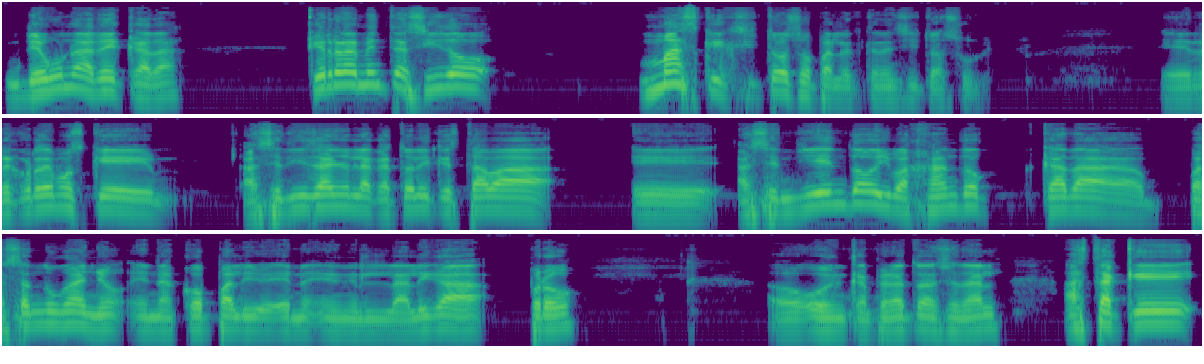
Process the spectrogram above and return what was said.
de una década que realmente ha sido más que exitoso para el trencito azul. Eh, recordemos que hace 10 años la Católica estaba eh, ascendiendo y bajando cada, pasando un año en la Copa, en, la Liga Pro o, en Campeonato Nacional, hasta que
